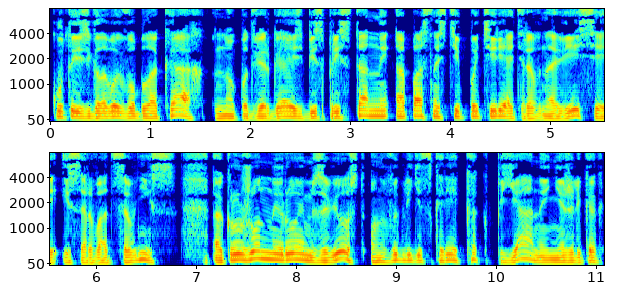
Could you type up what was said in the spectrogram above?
кутаясь головой в облаках, но подвергаясь беспрестанной опасности потерять равновесие и сорваться вниз. Окруженный роем звезд, он выглядит скорее как пьяный, нежели как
